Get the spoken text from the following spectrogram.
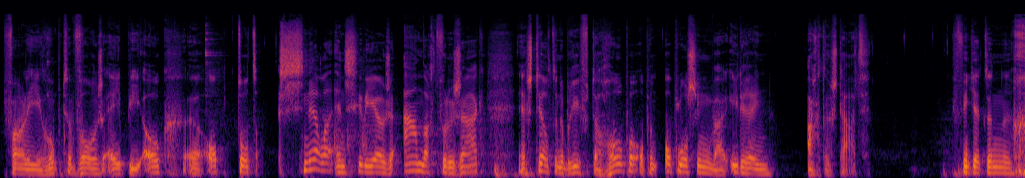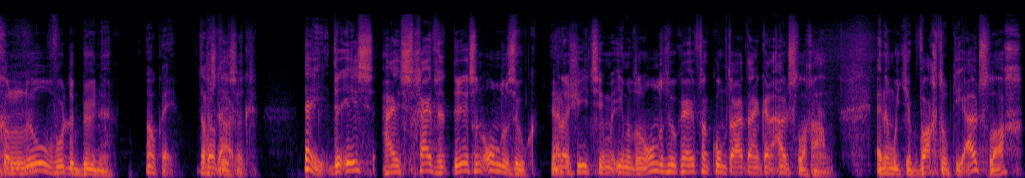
Farley roept volgens AP ook eh, op tot snelle en serieuze aandacht voor de zaak en stelt in de brief te hopen op een oplossing waar iedereen achter staat. Vind je het een Gelul voor de bühne. Oké, dat, is duidelijk. het. Nee, er is, hij schrijft het, er is een onderzoek. En als je iets, iemand een onderzoek heeft, dan komt er uiteindelijk een uitslag aan. En dan moet je wachten op die uitslag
